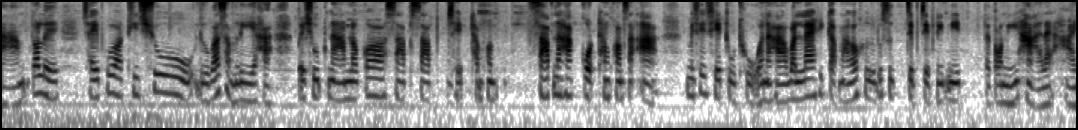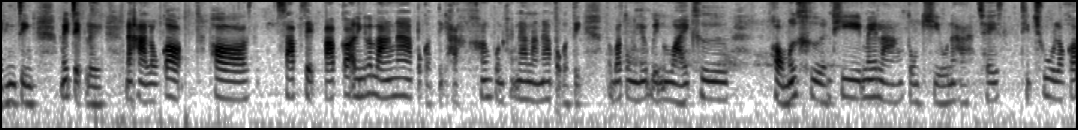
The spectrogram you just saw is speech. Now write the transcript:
น้ำ ก็เลยใช้พวกทิชชู่หรือว่าสำลีค่ะ ไปชุบน้ำแล้วก็ซับซับเช็ดทำความ ซับนะคะ กดทำความสะอาด ไม่ใช่เช็ดถูๆนะคะ วันแรกที่กลับมาก็คือรู้สึกเจ็บๆนิดๆ แต่ตอนนี้หายแล้วหายจริง ๆ ไม่เจ็บเลยนะคะ แล้วก็พอซับเสร็จปั๊บก็อันนี้ก็ล้างหน้าปกติค่ะ ข้างบนข้างหน้าล้างหน้าปกติ แต่ว่าตรงนี้เว้นไว้คือของเมื่อคืนที่ไม่ล้างตรงคิ้วนะคะ ใช้ทิชชู่แล้วก็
